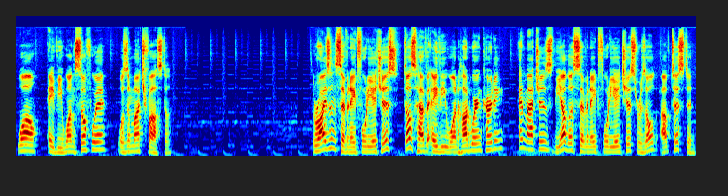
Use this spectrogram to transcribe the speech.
while AV1 software wasn't much faster. The Ryzen 7840HS does have AV1 hardware encoding and matches the other 7840HS result I've tested.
